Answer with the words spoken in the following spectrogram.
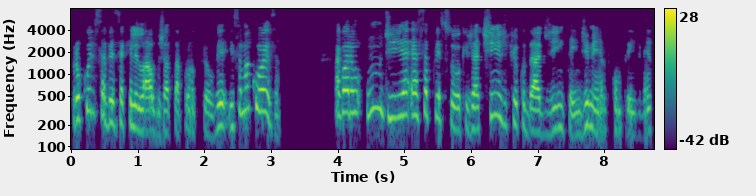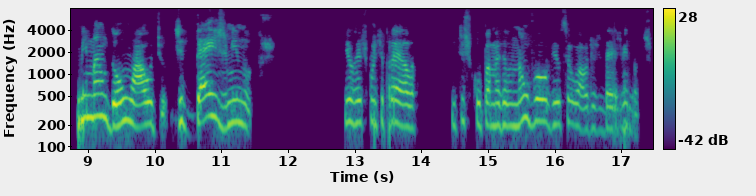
Procure saber se aquele laudo já está pronto para eu ver. Isso é uma coisa. Agora, um dia, essa pessoa que já tinha dificuldade de entendimento, compreendimento, me mandou um áudio de 10 minutos. E eu respondi para ela: desculpa, mas eu não vou ouvir o seu áudio de 10 minutos.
